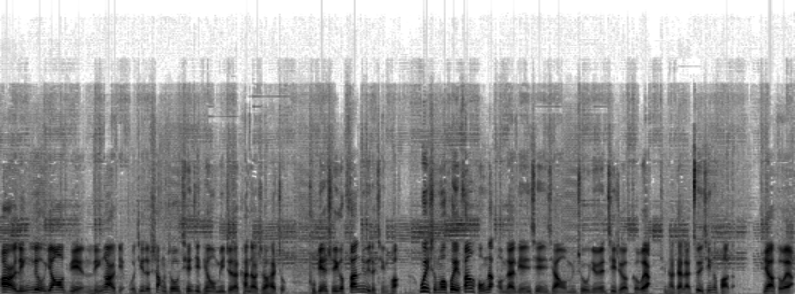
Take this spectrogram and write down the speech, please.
二零六幺点零二点。我记得上周前几天我们一直在看到时候，还普遍是一个翻绿的情况。为什么会翻红呢？我们来连线一下我们驻纽约记者葛维尔，请他带来最新的报道。你好，葛维尔。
